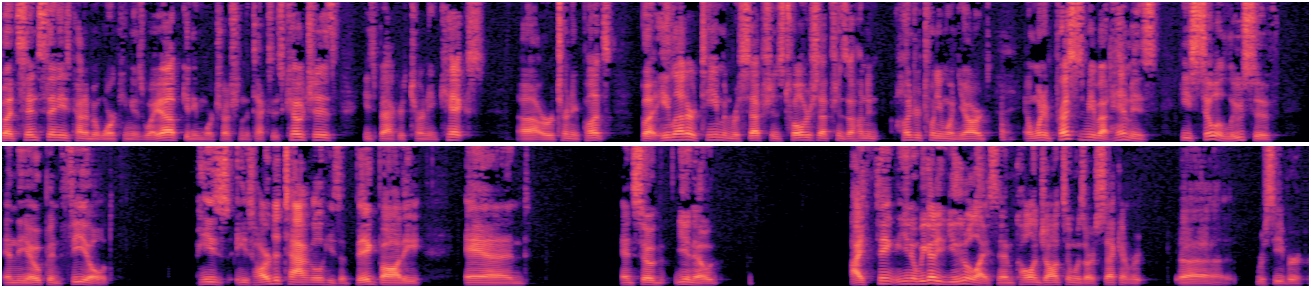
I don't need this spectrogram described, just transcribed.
but since then, he's kind of been working his way up, getting more trust from the Texas coaches. He's back returning kicks uh, or returning punts. But he led our team in receptions, 12 receptions, 100, 121 yards. And what impresses me about him is he's so elusive in the open field. He's he's hard to tackle. He's a big body, and and so you know, I think you know we got to utilize him. Collin Johnson was our second uh, receiver,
